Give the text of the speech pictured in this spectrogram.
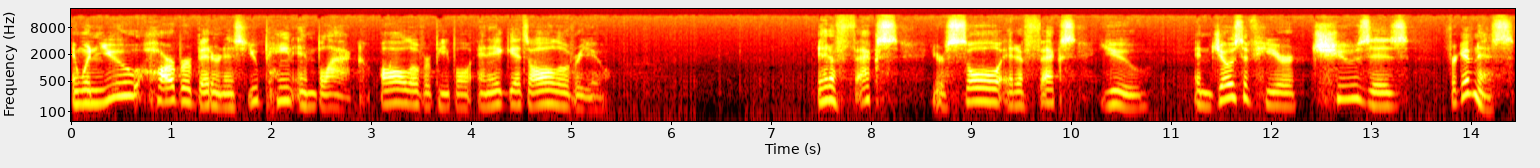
And when you harbor bitterness, you paint in black all over people, and it gets all over you. It affects your soul, it affects you. And Joseph here chooses forgiveness.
